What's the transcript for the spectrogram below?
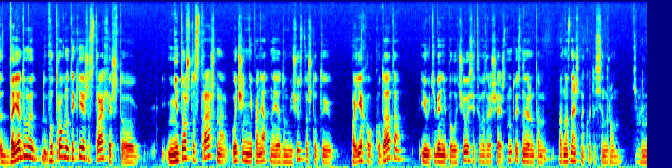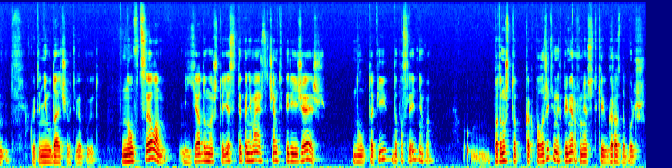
Да, я думаю, вот ровно такие же страхи, что не то, что страшно, очень непонятное, я думаю, чувство, что ты поехал куда-то, и у тебя не получилось, и ты возвращаешься. Ну, то есть, наверное, там однозначно какой-то синдром, типа mm-hmm. какой-то неудача у тебя будет. Но в целом, я думаю, что если ты понимаешь, зачем ты переезжаешь, ну, топи до последнего. Потому что как положительных примеров у меня все-таки гораздо больше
